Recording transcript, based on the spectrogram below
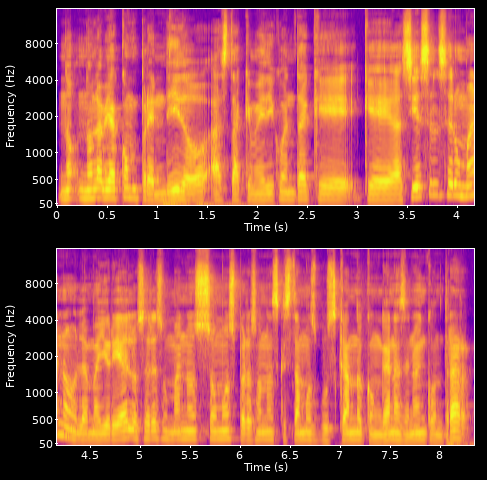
no, no la había comprendido hasta que me di cuenta que, que así es el ser humano, la mayoría de los seres humanos somos personas que estamos buscando con ganas de no encontrar.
